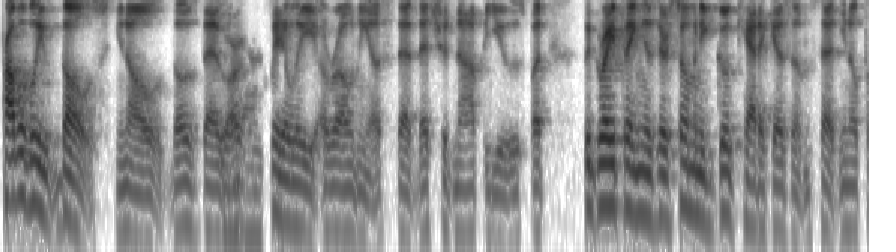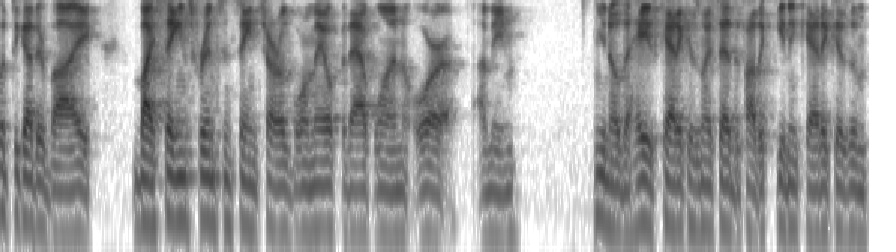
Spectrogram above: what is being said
probably those. You know, those that yeah. are clearly erroneous that that should not be used. But the great thing is there's so many good catechisms that you know put together by by saints, for instance, Saint Charles Borromeo for that one, or I mean, you know, the Hayes Catechism, I said, the Father Keenan Catechism,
